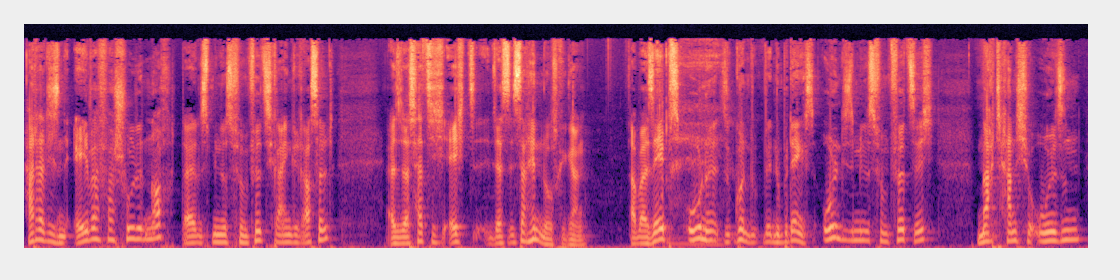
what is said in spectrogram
Hat er diesen Elber verschuldet noch, da ist minus 45 reingerasselt. Also das hat sich echt, das ist nach hinten losgegangen. Aber selbst ohne, wenn du bedenkst, ohne diese minus 45 macht Hanche Olsen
